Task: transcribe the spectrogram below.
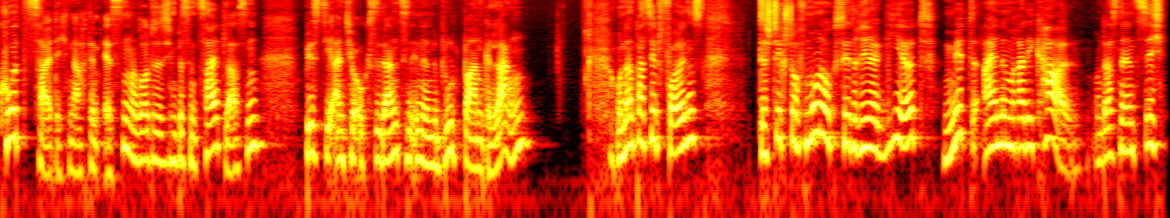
kurzzeitig nach dem Essen. Man sollte sich ein bisschen Zeit lassen, bis die Antioxidantien in deine Blutbahn gelangen. Und dann passiert folgendes, das Stickstoffmonoxid reagiert mit einem Radikal und das nennt sich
